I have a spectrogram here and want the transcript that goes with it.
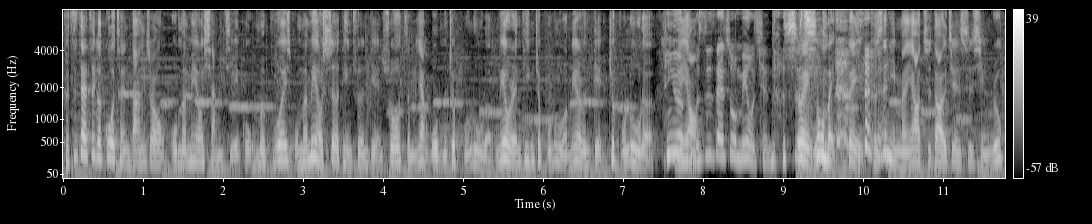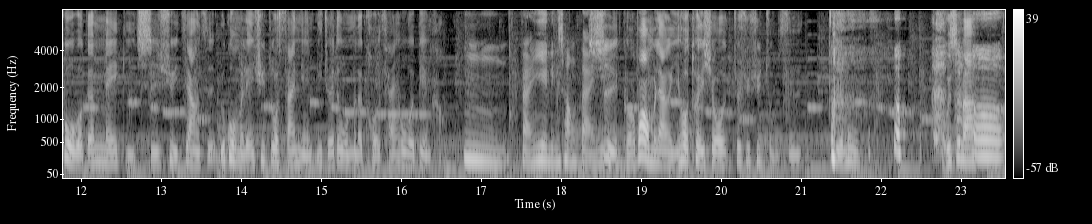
可是，在这个过程当中，我们没有想结果，我们不会，我们没有设停损点，说怎么样我们就不录了，没有人听就不录了，没有人点就不录了，因为我们。是在做没有钱的事情对，因为。我们对，可是你们要知道一件事情，如果我跟 Maggie 持续这样子，如果我们连续做三年，你觉得我们的口才会不会变好？嗯，反应临场反应是，可不好我们两个以后退休就去去主持节目，不是吗？呃，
